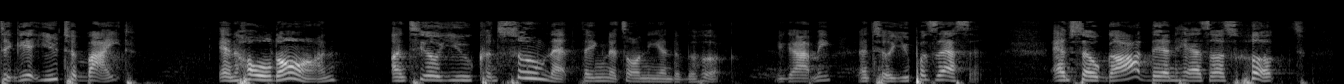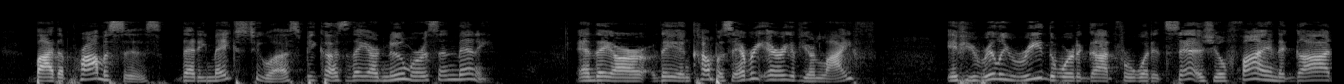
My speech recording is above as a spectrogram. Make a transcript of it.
to get you to bite and hold on until you consume that thing that's on the end of the hook. You got me? Until you possess it. And so God then has us hooked by the promises that he makes to us because they are numerous and many. And they are, they encompass every area of your life. If you really read the word of God for what it says, you'll find that God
